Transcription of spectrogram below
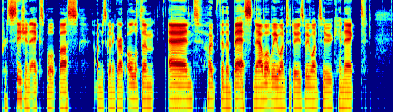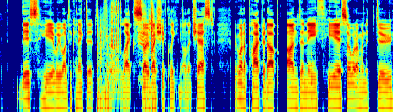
precision export bus. I'm just going to grab all of them and hope for the best. Now what we want to do is we want to connect this here, we want to connect it like so by shift clicking on the chest. We want to pipe it up underneath here. So what I'm going to do,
